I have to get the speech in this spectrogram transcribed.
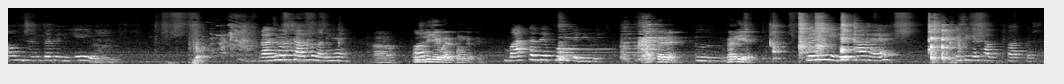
आम जनता के लिए? हम्म, राजमा चावल बनानी है। हाँ पूछ लीजिए एक बार फ़ोन करके। बात कर रहे फ़ोन पे दीदी। बात कर रहे हम्म, कर लिए? नहीं देखा है। किसी के साथ बात कर रहे हैं।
